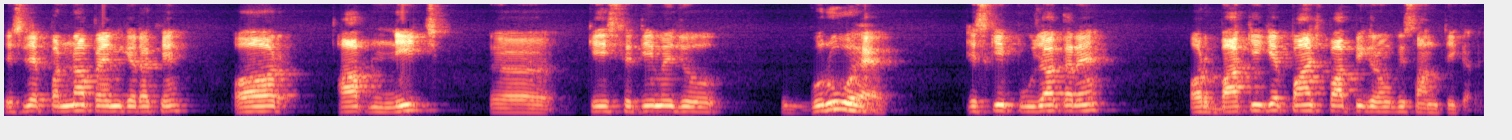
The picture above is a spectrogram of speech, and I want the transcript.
इसलिए पन्ना पहन के रखें और आप नीच की स्थिति में जो गुरु है, इसकी पूजा करें और बाकी के पाँच पापी ग्रहों की शांति करें।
